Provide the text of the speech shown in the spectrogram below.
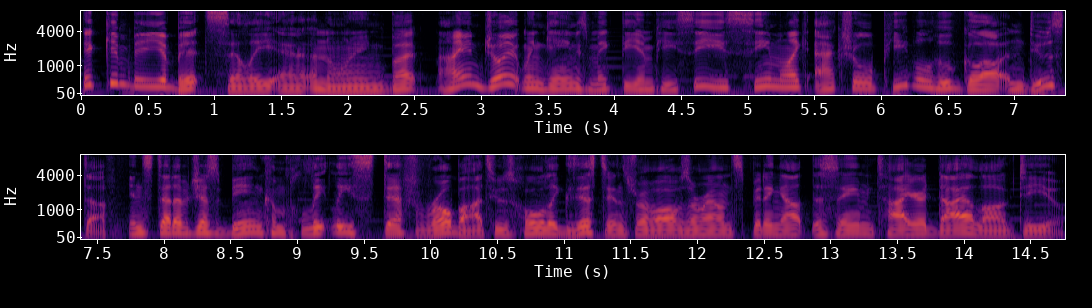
It can be a bit silly and annoying, but I enjoy it when games make the NPCs seem like actual people who go out and do stuff, instead of just being completely stiff robots whose whole existence revolves around spitting out the same tired dialogue to you.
